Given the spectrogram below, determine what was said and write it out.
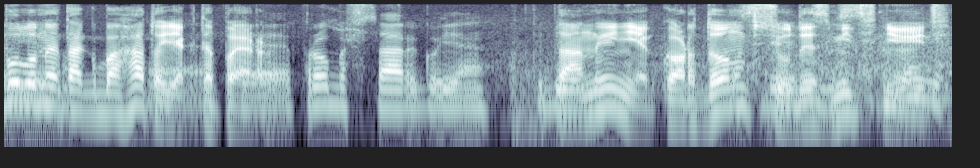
було не так багато, як тепер. Та нині кордон всюди зміцнюють.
